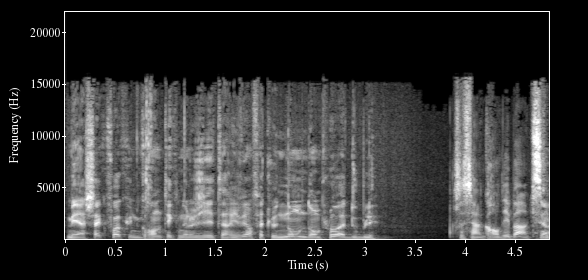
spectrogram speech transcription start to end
Mais à chaque fois qu'une grande technologie est arrivée, en fait, le nombre d'emplois a doublé. Ça, c'est un grand débat qui s'est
